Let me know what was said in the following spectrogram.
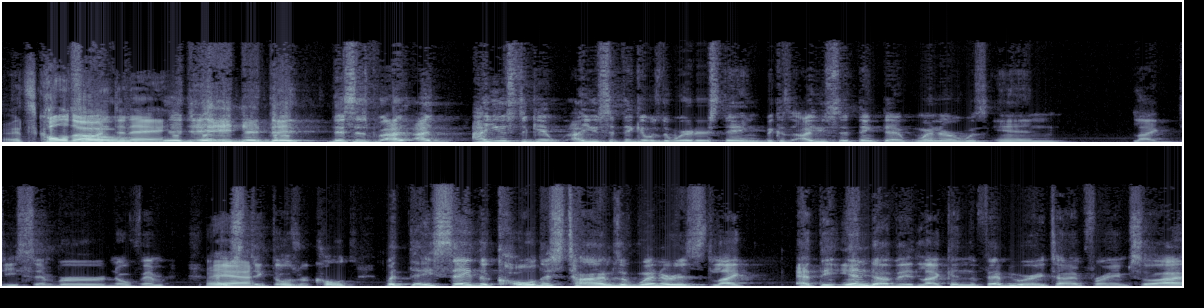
It's cold so on today. It, it, it, this is I, I, I used to get I used to think it was the weirdest thing because I used to think that winter was in like December, November. I yeah. used to think those were cold. But they say the coldest times of winter is like at the end of it, like in the February time frame. So I,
